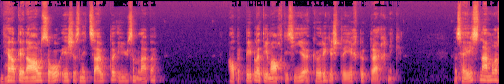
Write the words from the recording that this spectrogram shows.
Ja, genau so ist es nicht selten in unserem Leben. Aber die Bibel die macht uns hier einen gehörigen Strich durch die Rechnung. Es heißt nämlich,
